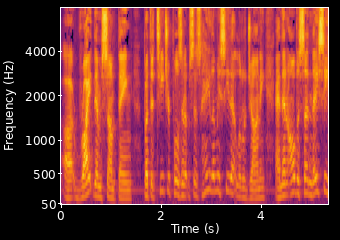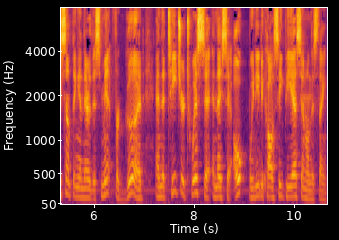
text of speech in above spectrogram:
uh, write them something, but the teacher pulls it up and says, Hey, let me see that little Johnny. And then all of a sudden they see something in there that's meant for good, and the teacher twists it and they say, Oh, we need to call CPS in on this thing.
